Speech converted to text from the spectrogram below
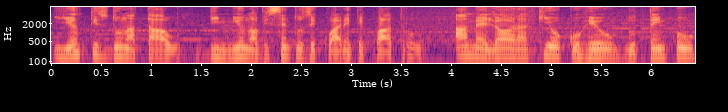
E antes do Natal de 1944, a melhora que ocorreu no tempo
